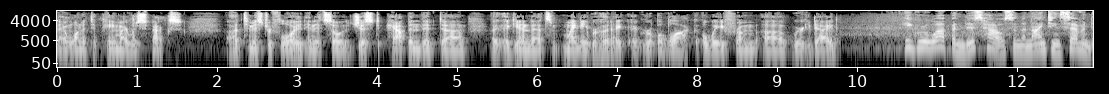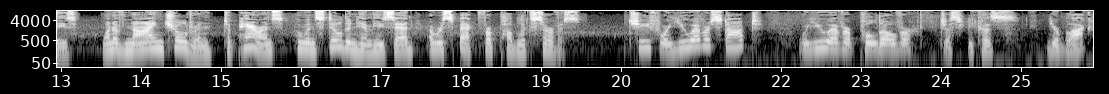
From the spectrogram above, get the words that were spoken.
I wanted to pay my respects uh, to Mr. Floyd, and it so it just happened that uh, again, that's my neighborhood. I, I, grew up a block away from uh, where he died. He grew up in this house in the 1970s, one of nine children to parents who instilled in him, he said, a respect for public service. Chief, were you ever stopped? Were you ever pulled over just because you're black?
